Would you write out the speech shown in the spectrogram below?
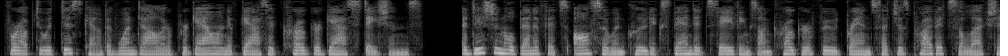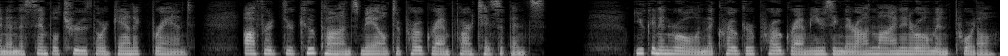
for up to a discount of $1 per gallon of gas at Kroger gas stations. Additional benefits also include expanded savings on Kroger food brands such as Private Selection and the Simple Truth Organic brand offered through coupons mailed to program participants. You can enroll in the Kroger program using their online enrollment portal.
